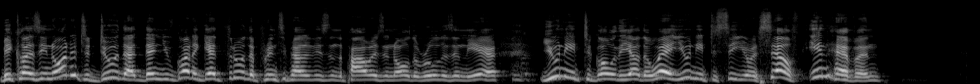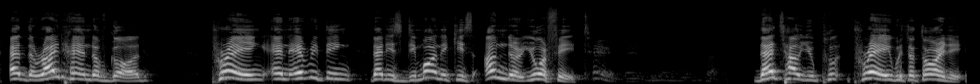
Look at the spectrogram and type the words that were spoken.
Because in order to do that, then you've got to get through the principalities and the powers and all the rulers in the air. You need to go the other way. You need to see yourself in heaven at the right hand of God, praying, and everything that is demonic is under your feet. That's how you pl- pray with authority.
